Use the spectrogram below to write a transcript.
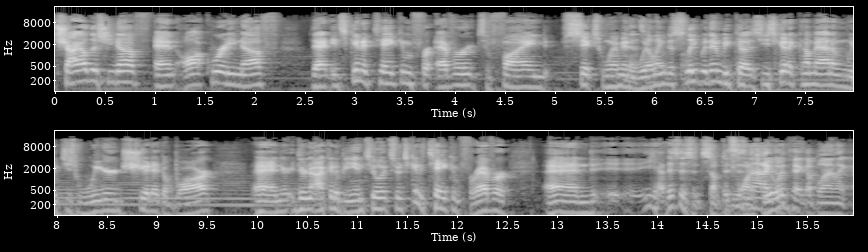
childish enough and awkward enough that it's going to take him forever to find six women That's willing to sleep with him because he's going to come at him with just weird shit at the bar, and they're, they're not going to be into it. So it's going to take him forever. And uh, yeah, this isn't something This you is want not to a deal good with. pickup line. Like,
